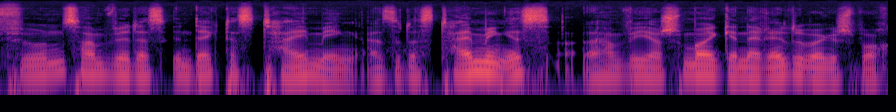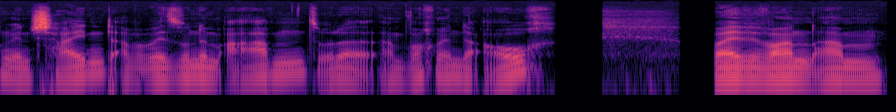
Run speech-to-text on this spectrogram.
für uns haben wir das entdeckt, das Timing. Also das Timing ist, da haben wir ja schon mal generell drüber gesprochen, entscheidend, aber bei so einem Abend oder am Wochenende auch. Weil wir waren am,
